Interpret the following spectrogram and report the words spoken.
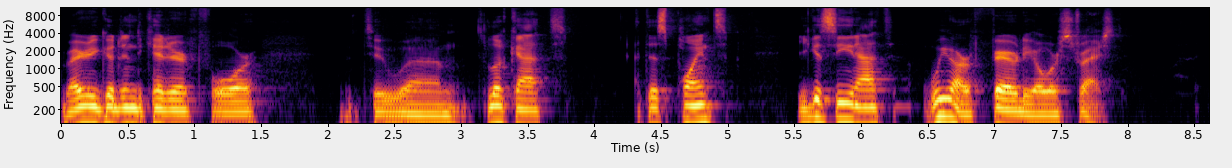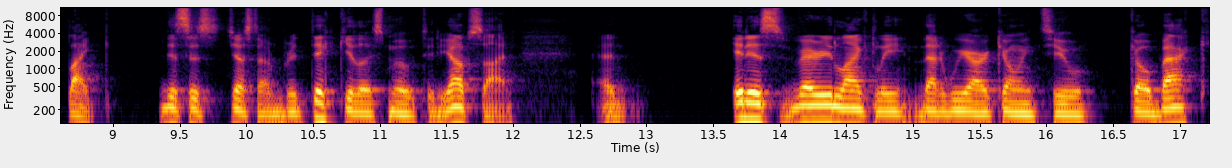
very good indicator for to, um, to look at at this point, you can see that we are fairly overstretched. Like this is just a ridiculous move to the upside. And it is very likely that we are going to go back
